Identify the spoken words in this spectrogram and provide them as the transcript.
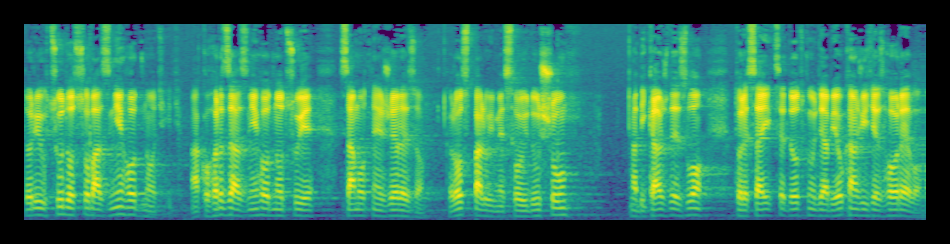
ktorí ju chcú doslova znehodnotiť, ako hrdza znehodnocuje samotné železo. Rozpalujme svoju dušu, aby každé zlo, ktoré sa ich chce dotknúť, aby okamžite zhorelo,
